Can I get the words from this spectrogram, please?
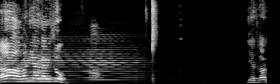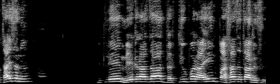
હા, મને યાદ આવી જો. થાય છે ને? એટલે મેઘરાજા ધરતી ઉપર આવીને પાછા જતા રહેશે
